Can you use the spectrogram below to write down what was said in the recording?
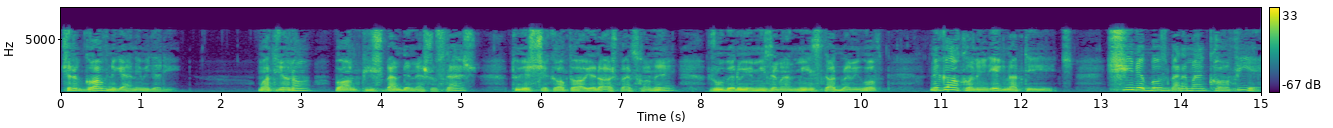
چرا گاو نگه نمیداری؟ ماتریانا با آن پیشبند نشستش توی شکاف آیل آشپزخانه روبروی میز من میستاد و می‌گفت نگاه کنین ایگناتیچ شیر بز برای من کافیه.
